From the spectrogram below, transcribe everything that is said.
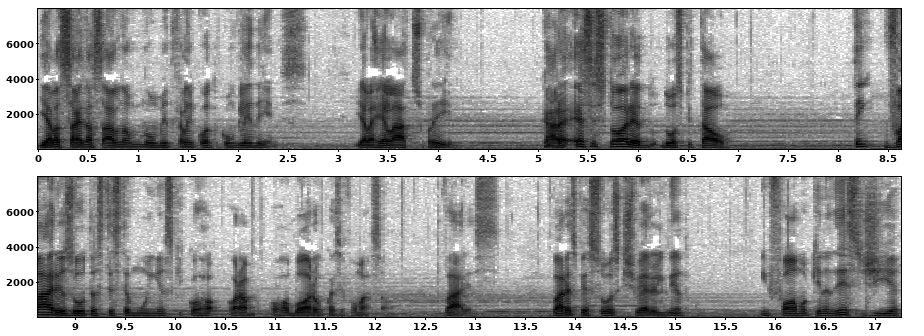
E ela sai da sala no momento que ela encontra com o Glenn Dennis. E ela relata isso pra ele. Cara, essa história do, do hospital Tem várias outras testemunhas que corro- corroboram com essa informação. Várias. Várias pessoas que estiveram ali dentro informam que nesse dia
